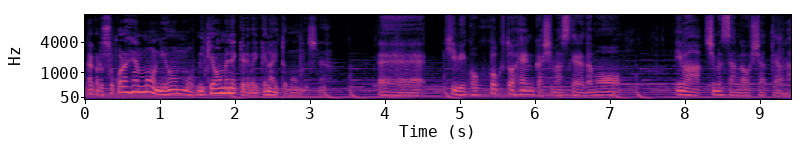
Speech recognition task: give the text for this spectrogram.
ー、だからそこら辺も日本も見極めなければいけないと思うんですね。えー、日々刻々と変化しますけれども今清水さんがおっしゃったような、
